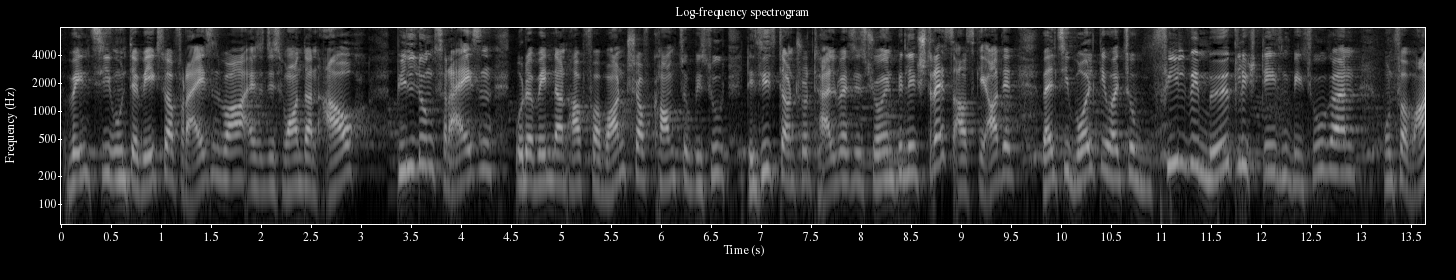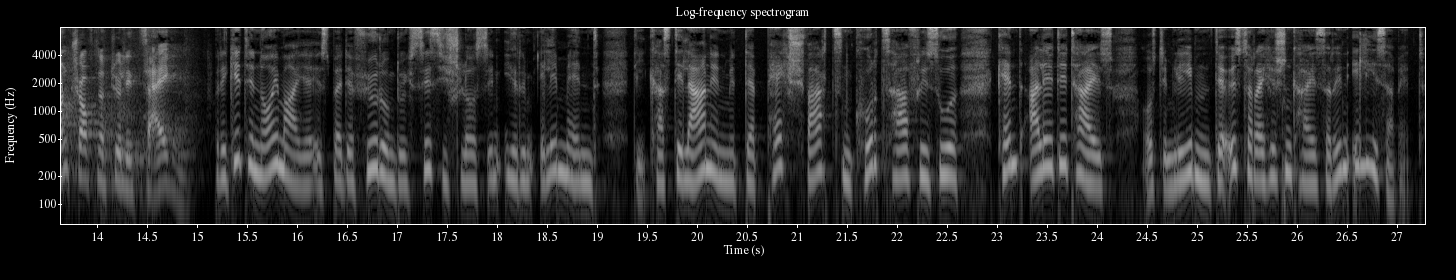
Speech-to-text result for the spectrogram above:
Wenn sie unterwegs war, auf Reisen war, also das waren dann auch Bildungsreisen oder wenn dann auch Verwandtschaft kam zu Besuch, das ist dann schon teilweise schon ein bisschen Stress ausgeartet, weil sie wollte halt so viel wie möglich diesen Besuchern und Verwandtschaft natürlich zeigen. Brigitte Neumeier ist bei der Führung durch Sissi-Schloss in ihrem Element. Die Kastellanin mit der pechschwarzen Kurzhaarfrisur kennt alle Details aus dem Leben der österreichischen Kaiserin Elisabeth.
